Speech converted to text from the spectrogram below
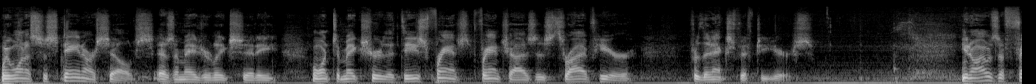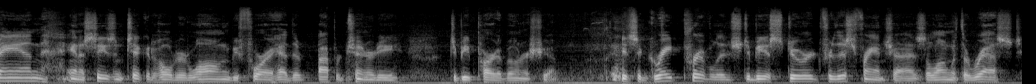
We want to sustain ourselves as a Major League city. We want to make sure that these fran- franchises thrive here for the next 50 years. You know, I was a fan and a season ticket holder long before I had the opportunity to be part of ownership. It's a great privilege to be a steward for this franchise along with the rest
